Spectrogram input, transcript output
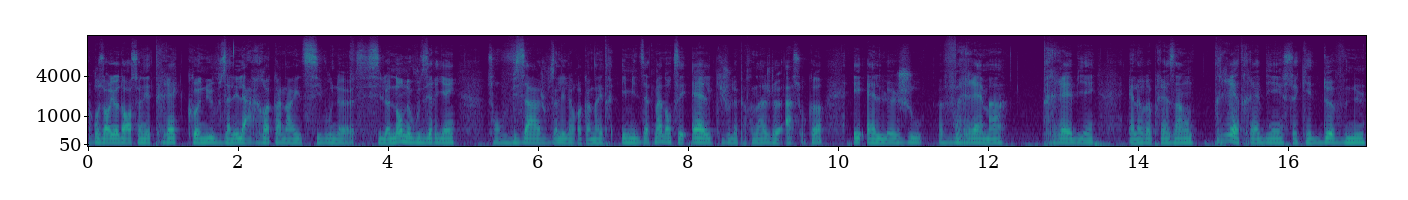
Rosario Dawson est très connue, vous allez la reconnaître si, si le nom ne vous dit rien. Son visage, vous allez le reconnaître immédiatement. Donc c'est elle qui joue le personnage de Ahsoka et elle le joue vraiment très bien. Elle représente très très bien ce qui est devenu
